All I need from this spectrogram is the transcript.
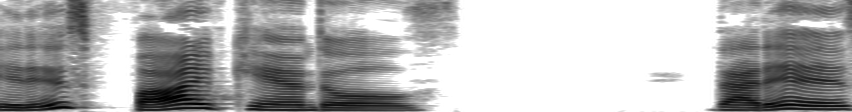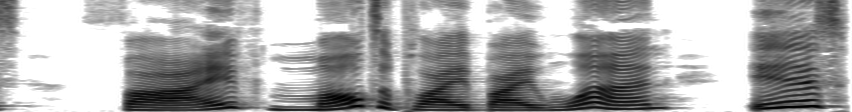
it is 5 candles. That is, 5 multiplied by 1 is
